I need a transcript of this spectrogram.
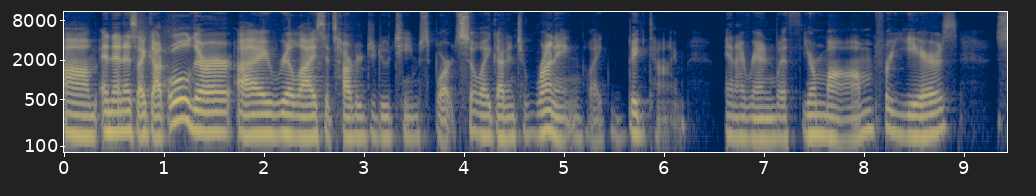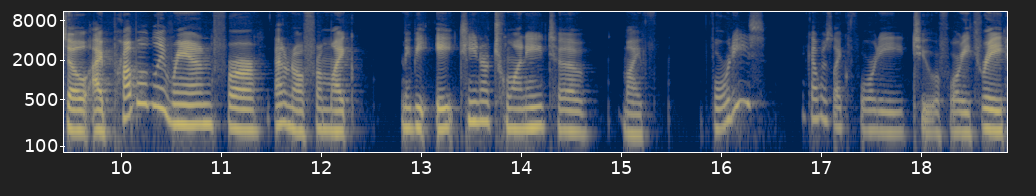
Um, and then as I got older, I realized it's harder to do team sports. So I got into running like big time. And I ran with your mom for years. So I probably ran for, I don't know, from like maybe 18 or 20 to my 40s. I think I was like 42 or 43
